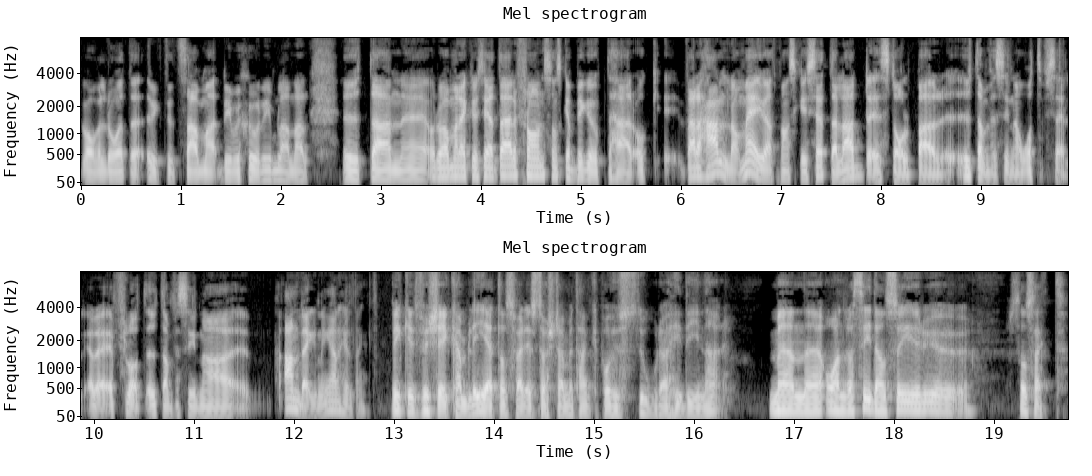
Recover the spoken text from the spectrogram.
var väl då inte riktigt samma division inblandad. Utan, eh, och då har man rekryterat därifrån som ska bygga upp det här. Och vad det handlar om är ju att man ska ju sätta laddstolpar utanför sina återförsäljare. Förlåt, utanför sina anläggningar helt enkelt. Vilket för sig kan bli ett av Sveriges största med tanke på hur stora Hedin är. Men eh, å andra sidan så är det ju som sagt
